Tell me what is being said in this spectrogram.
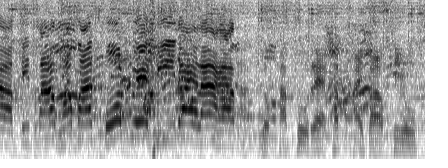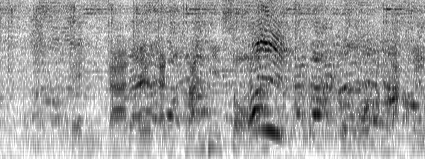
5 ติดตามความมันบนเวทีได้แล้วครับอะยกทัพคู่แรกครับไทยบราซิล เป็นการเจอกันครั้งที่สองโอ้โหน้ำหนักนี่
